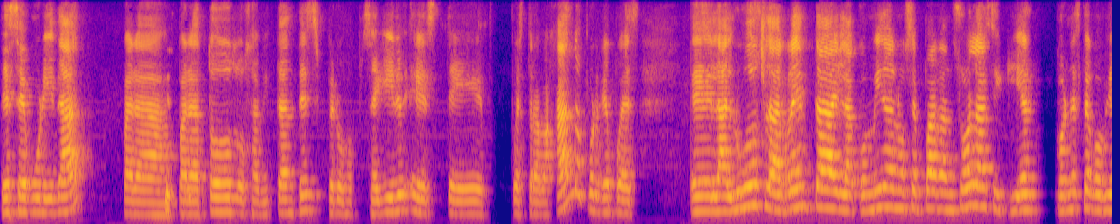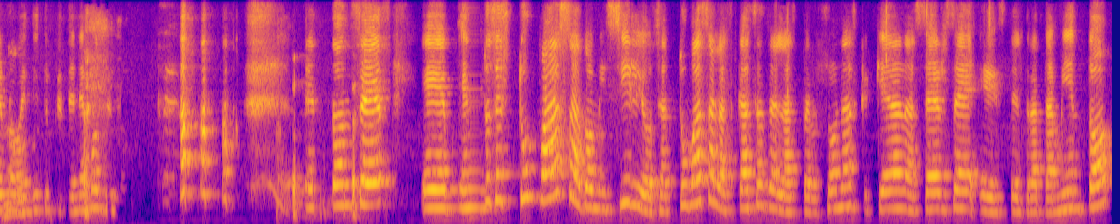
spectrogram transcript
de seguridad para, para todos los habitantes, pero seguir este, pues trabajando, porque pues eh, la luz, la renta y la comida no se pagan solas y con este gobierno bendito que tenemos. Entonces, eh, entonces tú vas a domicilio, o sea, tú vas a las casas de las personas que quieran hacerse este, el tratamiento,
